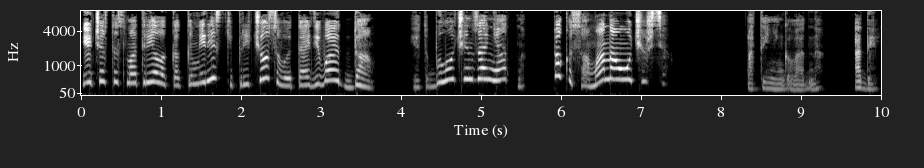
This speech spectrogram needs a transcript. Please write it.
Я часто смотрела, как камеристки причесывают и одевают дам. И это было очень занятно. Так и сама научишься». «А ты не голодна, Адель?»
